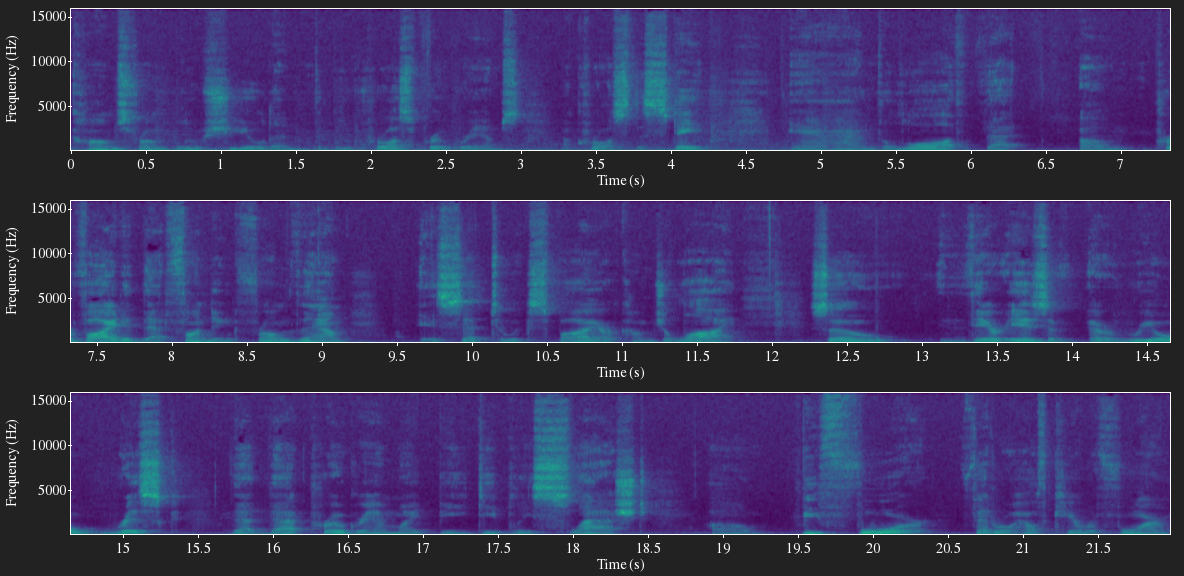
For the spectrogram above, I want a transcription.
comes from Blue Shield and the Blue Cross programs across the state. And the law that um, provided that funding from them is set to expire come July. So there is a, a real risk that that program might be deeply slashed uh, before federal health care reform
